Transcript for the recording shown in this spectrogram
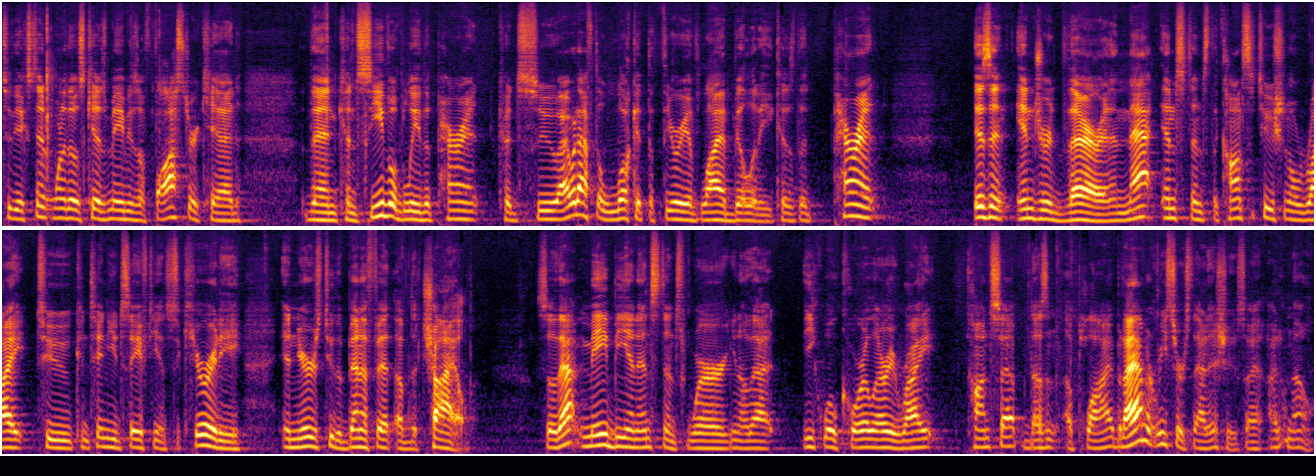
to the extent one of those kids maybe is a foster kid, then conceivably the parent could sue. I would have to look at the theory of liability because the parent isn't injured there, and in that instance, the constitutional right to continued safety and security inures to the benefit of the child. So that may be an instance where you know that equal corollary right concept doesn't apply, but I haven't researched that issue, so I, I don't know.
